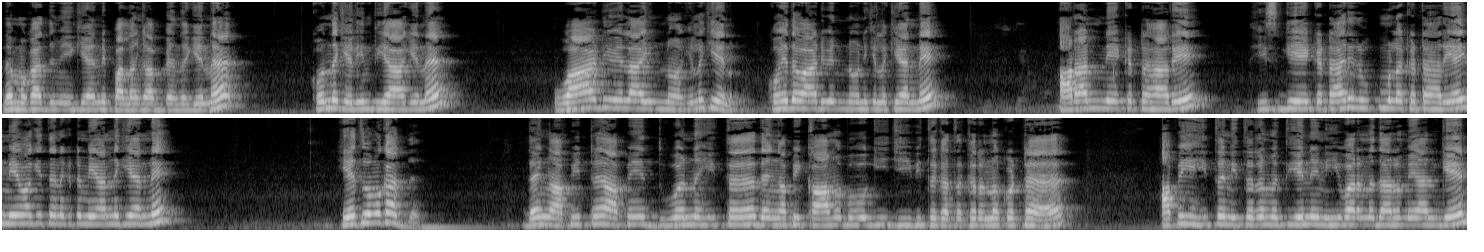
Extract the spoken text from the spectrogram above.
දැන් මොකද්ද මේ කියන්නේ? පළඟක් බැඳගෙන කොන්ද කෙලින් තියාගෙන වාඩි වෙලා ඉන්නවා කියලා කියනවා. කොහෙද වාඩි වෙන්න ඕනි කියලා කියන්නේ? අරණ්‍යයකට හරි හිස්ගේකට හරි රුක් මුලකට හරි. අයි මේ වගේ තැනකට මේ යන්න කියන්නේ? හේතුව මොකද්ද? දැන් අපිට අපේ දුවන හිත දැන් අපි කාමභෝගී ජීවිත ගත කරනකොට අපේ හිත නිතරම තියෙන නීවරණ ධර්මයන්ගෙන්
